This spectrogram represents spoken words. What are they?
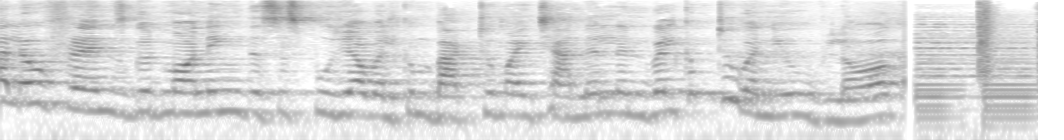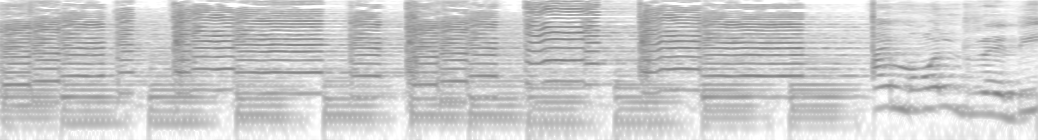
Hello friends, good morning. This is Pooja. Welcome back to my channel and welcome to a. I'm all ready.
